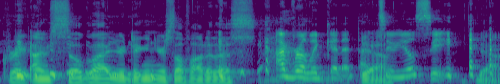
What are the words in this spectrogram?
great. I'm so glad you're digging yourself out of this. I'm really good at that Yeah. too. You'll see. Yeah.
